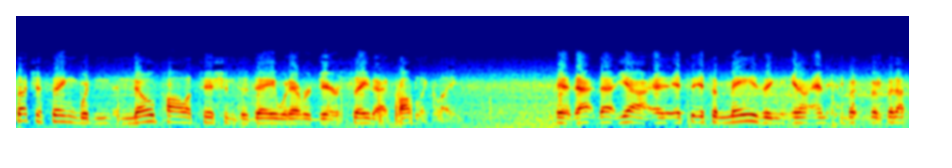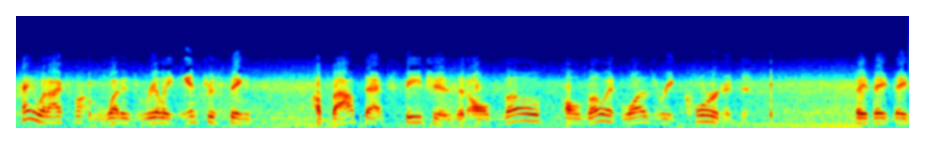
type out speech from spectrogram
such a thing would n- no politician today would ever dare say that publicly. Yeah, that that yeah, it- it's it's amazing, you know. And but but, but I'll tell you what I find, what is really interesting about that speech is that although although it was recorded, they they they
